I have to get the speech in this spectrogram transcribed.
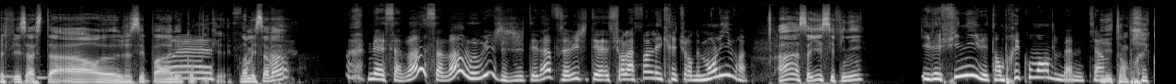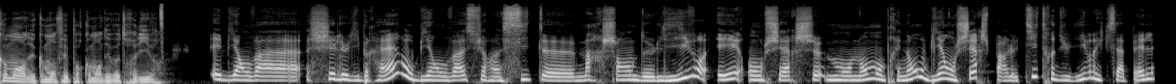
elle fait sa star, euh, je sais pas, elle est Ouais. compliquée. Non, mais ça va Mais ça va, ça va, oui, oui, j'étais là. Vous savez, j'étais sur la fin de l'écriture de mon livre. Ah, ça y est, c'est fini Il est fini, il est en précommande même, tiens. Il est en précommande. Comment on fait pour commander votre livre? Eh bien, on va chez le libraire ou bien on va sur un site euh, marchand de livres et on cherche mon nom, mon prénom ou bien on cherche par le titre du livre. Il s'appelle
